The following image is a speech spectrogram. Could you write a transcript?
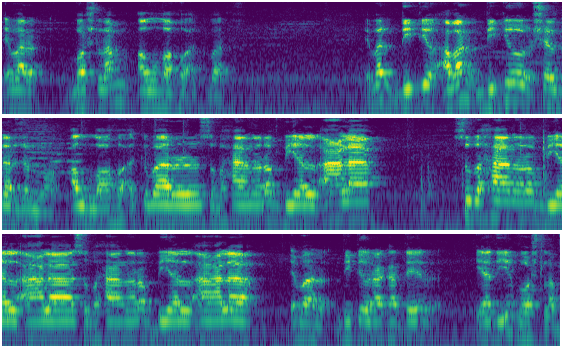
এবার বসলাম আল্লাহু আকবার। এবার দ্বিতীয়, আবার দ্বিতীয় সেজদার জন্য, আল্লাহু আকবার, সুবহান রাব্বিয়াল আ'লা, সুবহান রাব্বিয়াল আ'লা, সুবহান রাব্বিয়াল আ'লা। এবার দ্বিতীয় রাকাতের ইয়া দিয়ে বসলাম,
